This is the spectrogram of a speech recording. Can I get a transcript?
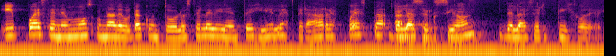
y pues tenemos una deuda con todos los televidentes y es la esperada respuesta de la sección del acertijo de hoy.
